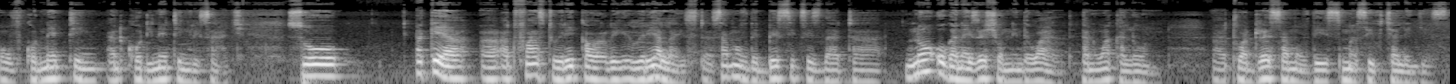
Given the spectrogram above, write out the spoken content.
of connecting and coordinating research? So, ACARE, uh, at first we, we realized uh, some of the basics is that uh, no organization in the world can work alone. Uh, to address some of these massive challenges.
